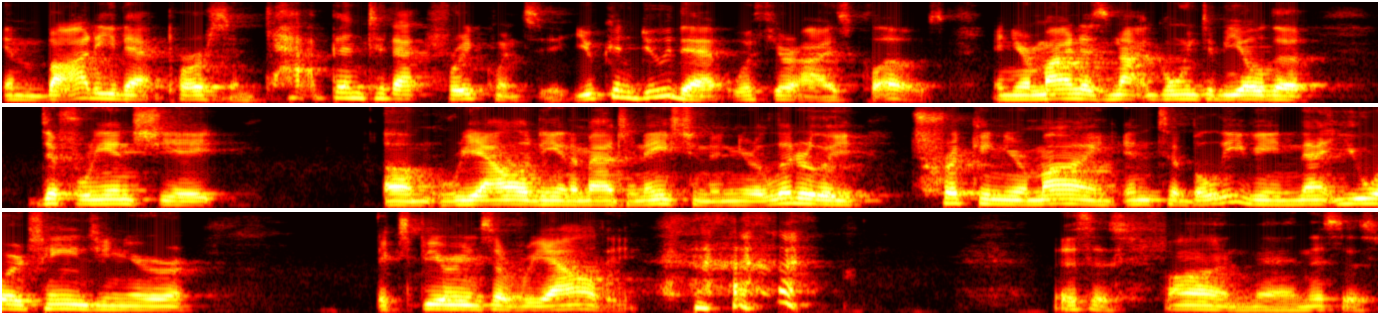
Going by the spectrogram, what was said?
embody that person, tap into that frequency. You can do that with your eyes closed, and your mind is not going to be able to differentiate um, reality and imagination. And you're literally tricking your mind into believing that you are changing your experience of reality. this is fun, man. This is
